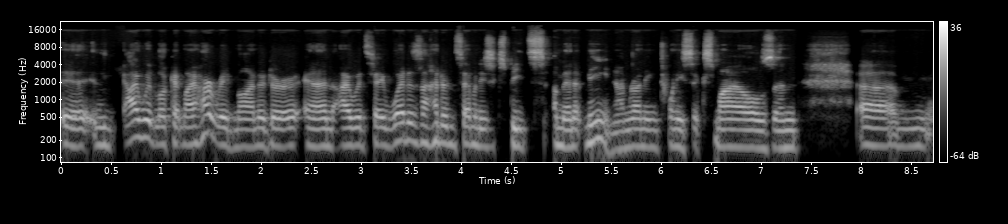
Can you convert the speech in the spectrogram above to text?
I would look at my heart rate monitor and I would say, what does 176 beats a minute mean? I'm running 26 miles, and um,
